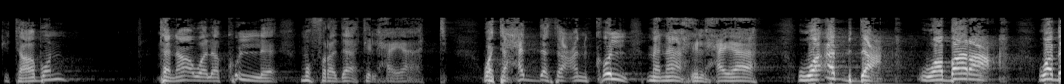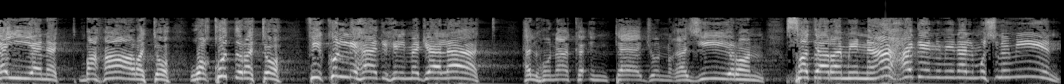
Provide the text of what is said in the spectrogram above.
كتاب تناول كل مفردات الحياة وتحدث عن كل مناحي الحياة وأبدع وبرع وبينت مهارته وقدرته في كل هذه المجالات. هل هناك إنتاج غزير صدر من أحد من المسلمين؟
